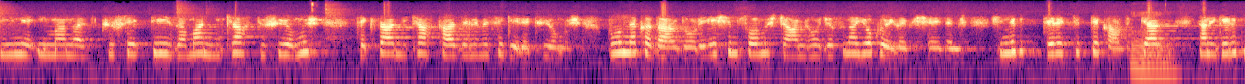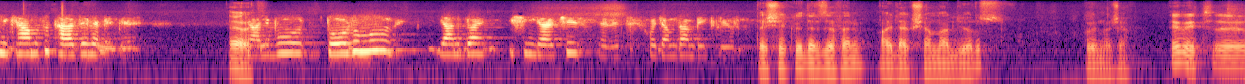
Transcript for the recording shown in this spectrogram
dine, imana küfrettiği zaman nikah düşüyormuş. Tekrar nikah tazelemesi gerekiyormuş. Bu ne kadar doğru? Eşim sormuş cami hocasına yok öyle bir şey demiş. Şimdi tereddütte kaldık. Gel, yani gelip nikahımızı tazelemedi. Evet. Yani bu doğru mu? Yani ben işin gerçeği evet hocamdan bekliyorum. Teşekkür ederiz efendim. Hayırlı akşamlar diyoruz. Buyurun hocam. Evet, e,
